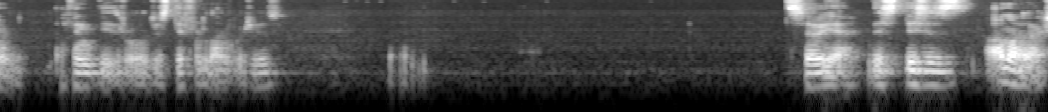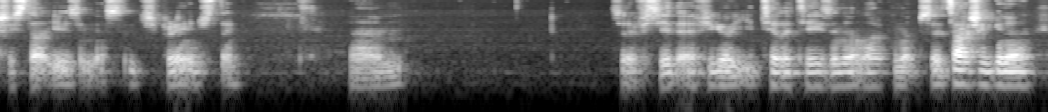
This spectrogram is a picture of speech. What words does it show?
I think these are all just different languages. Um, so yeah this this is I might actually start using this. Which is pretty interesting. Um, so if you see that, if you go utilities and it'll open up. So it's actually going to,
